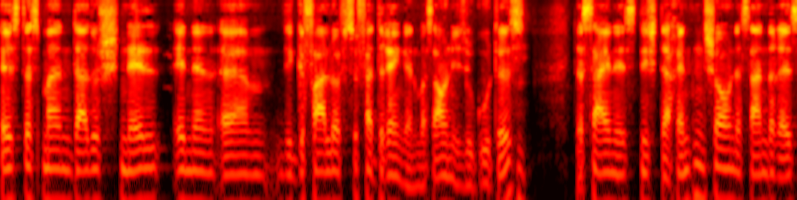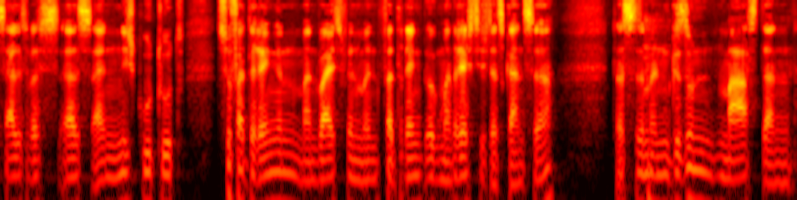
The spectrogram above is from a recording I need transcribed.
ist, dass man dadurch schnell in den, ähm, die Gefahr läuft zu verdrängen, was auch nicht so gut ist. Hm. Das eine ist nicht nach hinten schauen, das andere ist alles, was, was einen nicht gut tut, zu verdrängen. Man weiß, wenn man verdrängt, irgendwann rächt sich das Ganze, dass man in einem gesunden Maß dann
